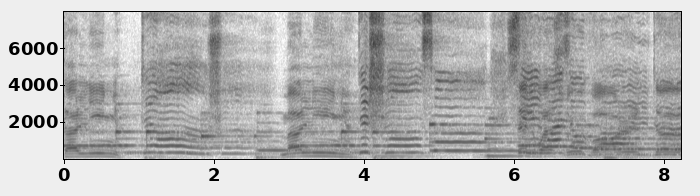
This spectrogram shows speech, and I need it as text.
Ta ligne, Tes hanches, ma ligne, tes chances, c'est l'oiseau vol de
